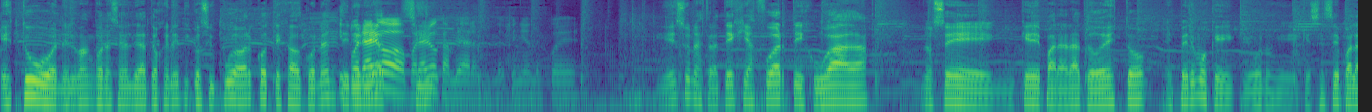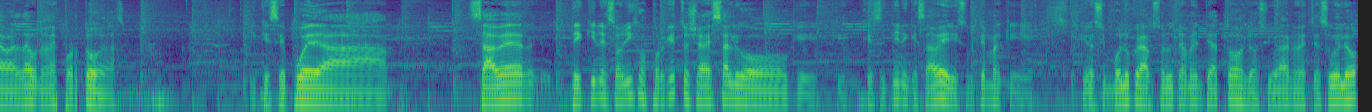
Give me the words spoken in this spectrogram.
estuvo en el Banco Nacional de Datos Genéticos y pudo haber cotejado con Y por anterioridad. algo, por sí, algo cambiaron de opinión después. Es una estrategia fuerte y jugada. No sé en qué deparará todo esto. Esperemos que, bueno que, se sepa la verdad una vez por todas. Y que se pueda saber de quiénes son hijos, porque esto ya es algo que, que- se tiene que saber. Es un tema que, que nos involucra absolutamente a todos los ciudadanos de este suelo.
